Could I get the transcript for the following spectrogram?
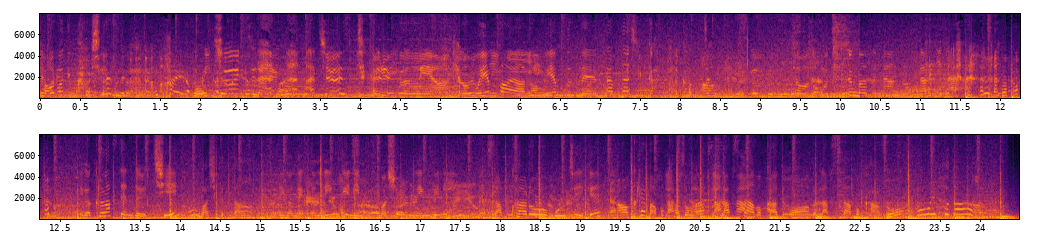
입고 오셨어요? 거의 추울 줄 알고. 아, 추울 줄 알고. 네요 겨울 예뻐요. 너무 예쁜데 땀 나실까 봐 걱정. 저 너무 집중 받으면 땀이나. 이거 클럽 샌드위치. 어, 맛있겠다. 이건 약간 링귀니, 머쉬룸 링귀니. 랍카로 뭐지 이게? 아, 크랩 아보카도인가? 랍스터 아보카도. 어, 그 랍스터 아보카도. 어, 이쁘다.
